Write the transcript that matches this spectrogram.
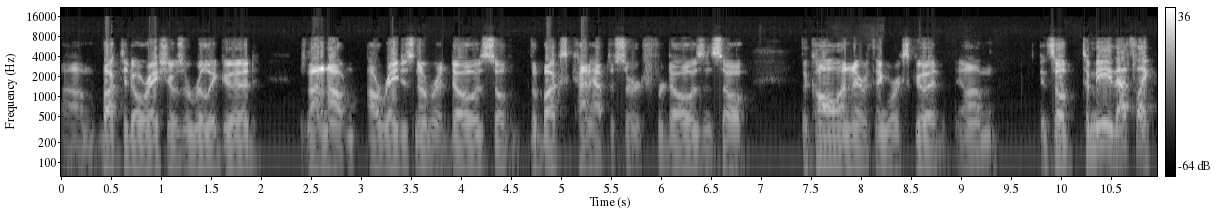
um, buck to doe ratios are really good. There's not an out, outrageous number of does, so the, the bucks kind of have to search for does, and so the calling and everything works good. Um, and so to me, that's like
